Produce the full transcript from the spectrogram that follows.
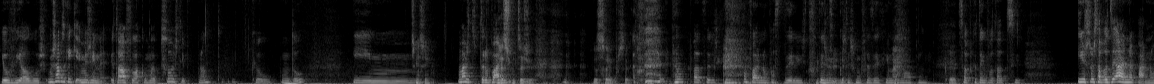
Eu vi alguns. Mas sabes o que é que é? Imagina, eu estava a falar com uma pessoas, tipo, pronto, que eu mudou. E hum, Sim, sim. mais do trabalho. Conheces muita gente. Eu sei, percebo. Não rir. Opa, não posso dizer isto. Tens que tens que me fazer rir normal, pronto. Ok. Só porque eu tenho que voltar a tossir. E as pessoas estavam a dizer, ah, não, pá, não,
